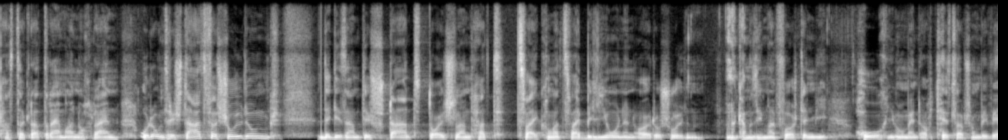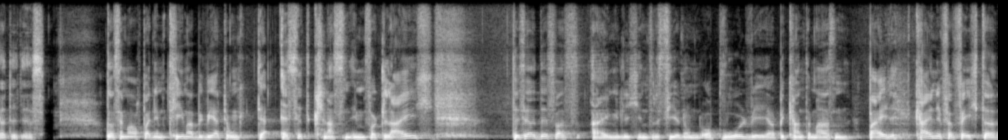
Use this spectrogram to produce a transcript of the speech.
passt da gerade dreimal noch rein. Oder unsere Staatsverschuldung. Der gesamte Staat Deutschland hat 2,2 Billionen Euro Schulden. Dann kann man sich mal vorstellen, wie hoch im Moment auch Tesla schon bewertet ist. Da sind wir auch bei dem Thema Bewertung der Assetklassen im Vergleich. Das ist ja das, was eigentlich interessiert. Und obwohl wir ja bekanntermaßen beide keine Verfechter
